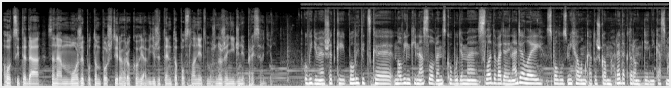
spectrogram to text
hoci teda sa nám môže potom po 4 rokoch javiť, že tento poslanec možno, že nič nepresadil. Uvidíme všetky politické novinky na Slovensku, budeme sledovať aj naďalej spolu s Michalom Katuškom, redaktorom denníka Sme.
